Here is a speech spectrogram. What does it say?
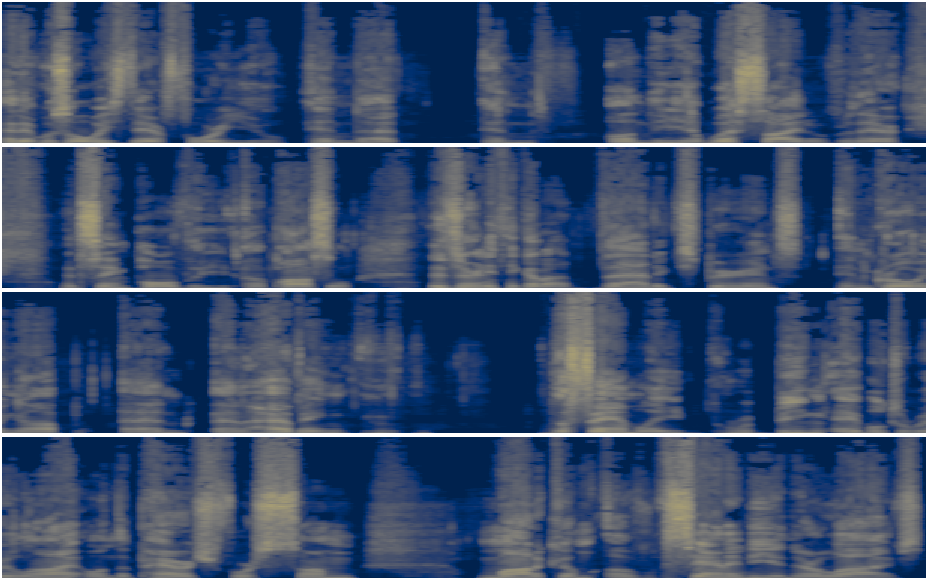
and it was always there for you in that in on the uh, west side over there at St. Paul the Apostle. Is there anything about that experience in growing up and and having mm, the family being able to rely on the parish for some modicum of sanity in their lives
